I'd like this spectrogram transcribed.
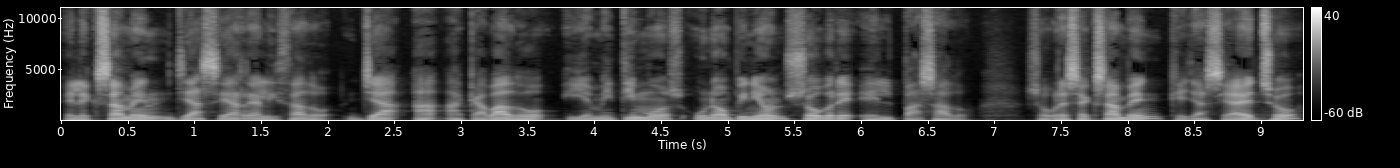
el examen ya se ha realizado, ya ha acabado y emitimos una opinión sobre el pasado, sobre ese examen que ya se ha hecho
